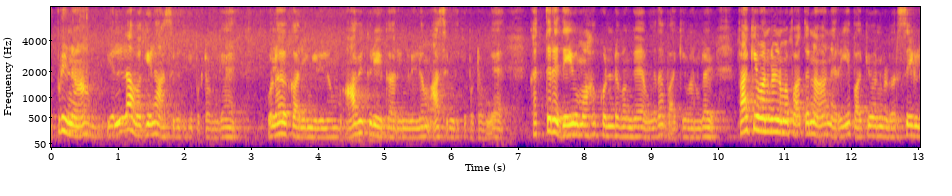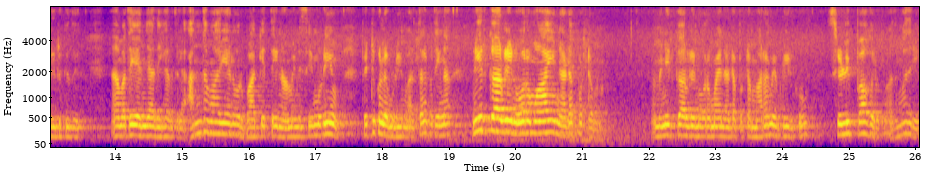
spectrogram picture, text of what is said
எப்படின்னா எல்லா வகையிலும் ஆசீர்வதிக்கப்பட்டவங்க. உலக காரியங்களிலும் ஆவிக்குரிய காரியங்களிலும் ஆசீர்வதிக்கப்பட்டவங்க. கத்தரை தெய்வமாக கொண்டவங்க அவங்க தான் பாக்கியவான்கள். பாக்கியவான்கள் நம்ம பார்த்தோன்னா நிறைய பாக்கியவான்கள் வரிசைகள் இருக்குது. மத்திய அஞ்சு அதிகாரத்தில் அந்த மாதிரியான ஒரு பாக்கியத்தை நாம் என்ன செய்ய முடியும்? பெற்றுக்கொள்ள முடியும். அதனால் பார்த்திங்கன்னா நீர்க்கார்களின் ஓரமாய் நடப்பட்டவன். நம்ம நீர்க்கார்களின் ஓரமாய் நடப்பட்ட மரம் எப்படி இருக்கும்? செழிப்பாக இருக்கும். அது மாதிரி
